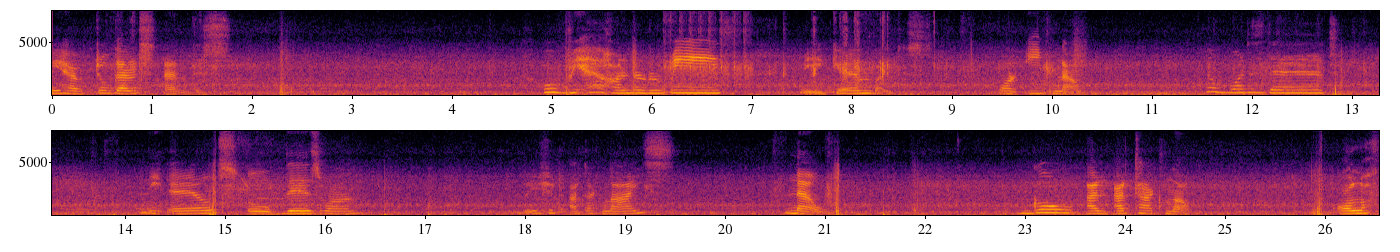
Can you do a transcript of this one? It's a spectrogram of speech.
We have two guns and this. Oh, we have 100 rupees. We can buy this or eat now. Now, what is that? Any else? Oh, this one. We should attack nice. Now. Go and attack now. All of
